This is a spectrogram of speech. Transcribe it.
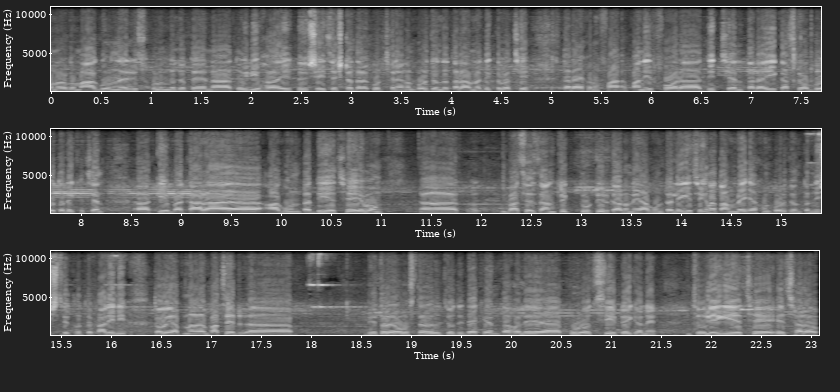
কোনো রকম আগুনের স্ফুলিঙ্গ যাতে না তৈরি হয় সেই চেষ্টা তারা করছেন। এখন পর্যন্ত তারা, আমরা দেখতে পাচ্ছি, তারা এখন পানির ফোয়ারা দিচ্ছেন, তারা এই কাজটি অব্যাহত রেখেছেন কে বা কারা আগুনটা দিয়েছে এবং বাসের যান্ত্রিক ত্রুটির কারণে আগুনটা লেগেছে কিনা তা আমরা এখন পর্যন্ত নিশ্চিত হতে পারিনি। তবে আপনারা বাসের ভেতরের অবস্থা যদি দেখেন তাহলে পুরো সিট এখানে জ্বলে গিয়েছে। এছাড়াও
